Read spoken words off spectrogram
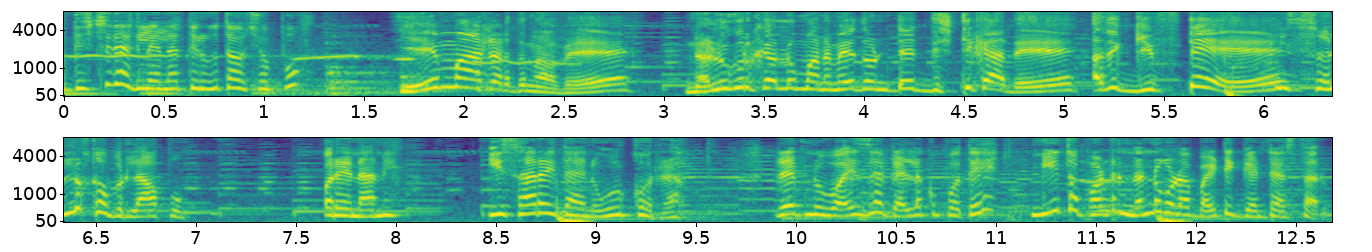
దిష్టి తగిలేలా తిరుగుతావు చెప్పు? ఏం మాట్లాడుతున్నావే? నలుగురు కళ్ళు మన మీద ఉంటే దిష్టి కాదే? అది గిఫ్టే? నీ సొల్లు కబుర్లు ఆపు. ఒరే నాని ఈసారి అయితే ఆయన ఊరుకోర్రా. రేపు నువ్వు వైజాగ్ వెళ్ళకపోతే నీతో పాటు నన్ను కూడా బయటికి గంటేస్తారు.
